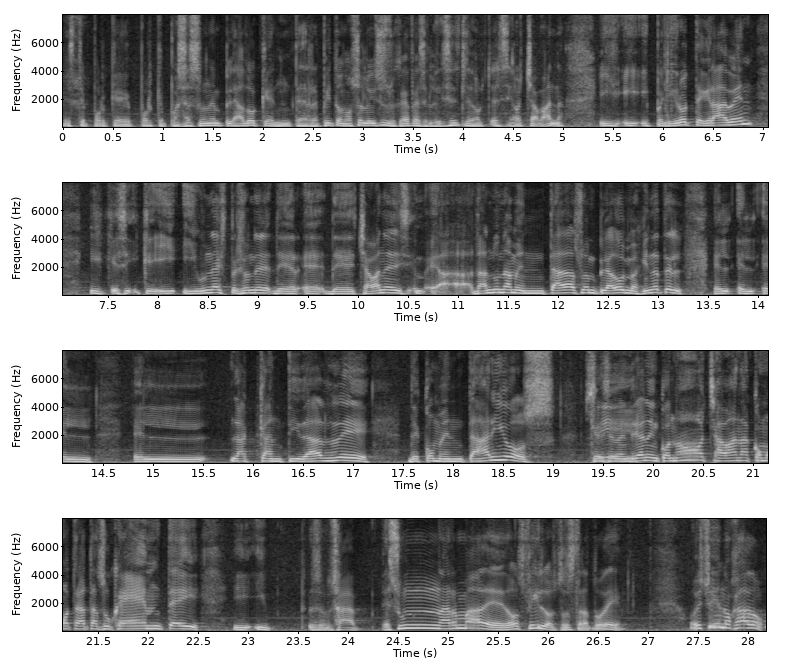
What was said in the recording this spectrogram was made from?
este, porque, porque pues es un empleado que, te repito, no se lo dice su jefe, se lo dice el señor, el señor Chavana. Y, y- y peligro te graben y, que, y, y una expresión de, de, eh, de Chavana eh, dando una mentada a su empleado, imagínate el, el- el- la cantidad de, de comentarios que Sí. se vendrían en con, no, Chavana, cómo trata a su gente y, y- y, pues, o sea, es un arma de dos filos. Entonces trato de, hoy estoy enojado,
